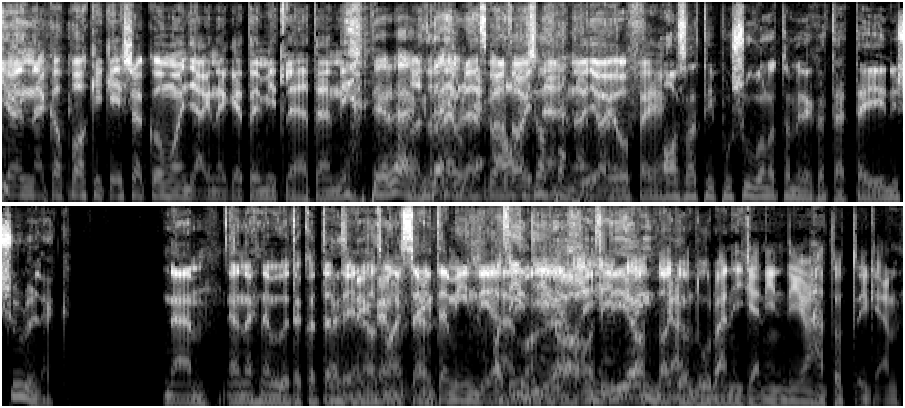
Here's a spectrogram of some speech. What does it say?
jönnek a pakik, és akkor mondják neked, hogy mit lehet enni. Tényleg? Az De- nem lesz gond, hogy ne. Nagyon jó fejek. Az a típusú vonat, aminek a tetején is ülnek? Nem, ennek nem ültek a tetején. még Az majd nem. szerintem Indiában. Az India, az India India, nagyon durván, igen, India. Hát ott igen.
